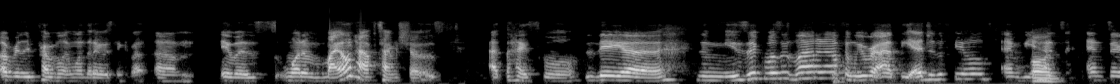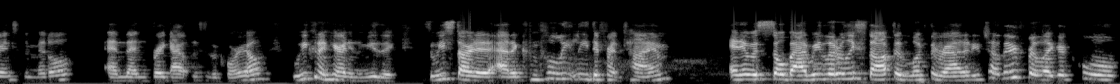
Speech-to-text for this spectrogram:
a really prevalent one that I always think about. Um, it was one of my own halftime shows at the high school. They uh the music wasn't loud enough, and we were at the edge of the field, and we Oh. had to enter into the middle and then break out into the choreo. We couldn't hear any of the music, so we started at a completely different time. And it was so bad. We literally stopped and looked around at each other for like a cool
